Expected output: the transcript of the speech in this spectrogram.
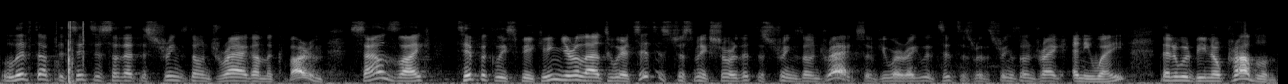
Lift up the tzitzis so that the strings don't drag on the kvarim. Sounds like typically speaking, you're allowed to wear tzitzis. Just make sure that the strings don't drag. So if you wear regular tzitzis where the strings don't drag anyway, then it would be no problem.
